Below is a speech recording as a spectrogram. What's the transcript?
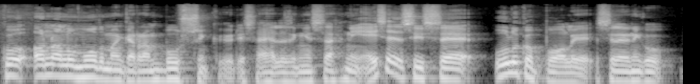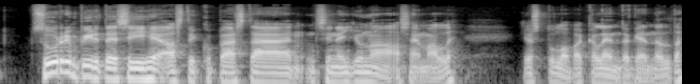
kun on ollut muutaman kerran bussin kyydissä Helsingissä, niin ei se siis se ulkopuoli sille niin kuin suurin piirtein siihen asti, kun päästään sinne juna-asemalle, jos tullaan vaikka lentokentältä,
